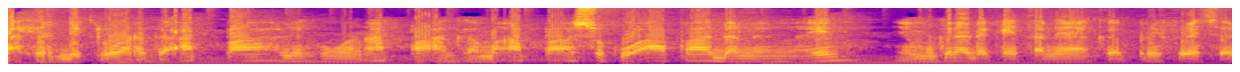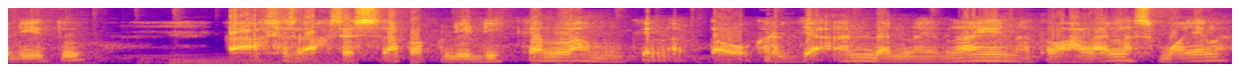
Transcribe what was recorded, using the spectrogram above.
Lahir di keluarga apa lingkungan apa agama apa suku apa dan lain-lain. Yang mungkin ada kaitannya ke privilege tadi itu. Ke akses-akses apa pendidikan lah mungkin atau kerjaan dan lain-lain atau hal lain lah semuanya lah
